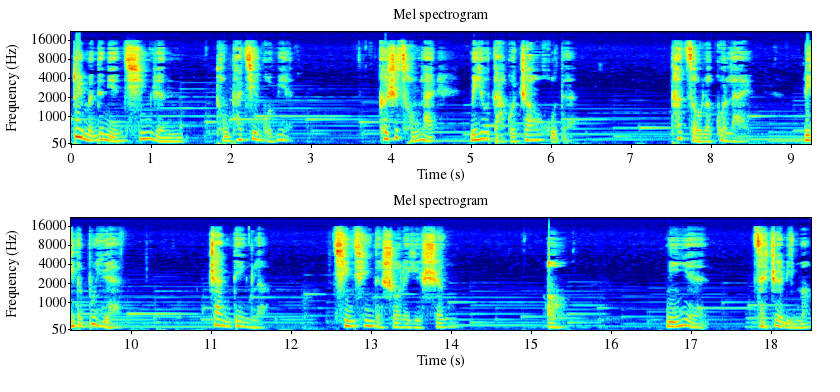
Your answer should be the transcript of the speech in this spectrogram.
对门的年轻人同他见过面，可是从来没有打过招呼的。他走了过来，离得不远，站定了，轻轻地说了一声：“哦，你也在这里吗？”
